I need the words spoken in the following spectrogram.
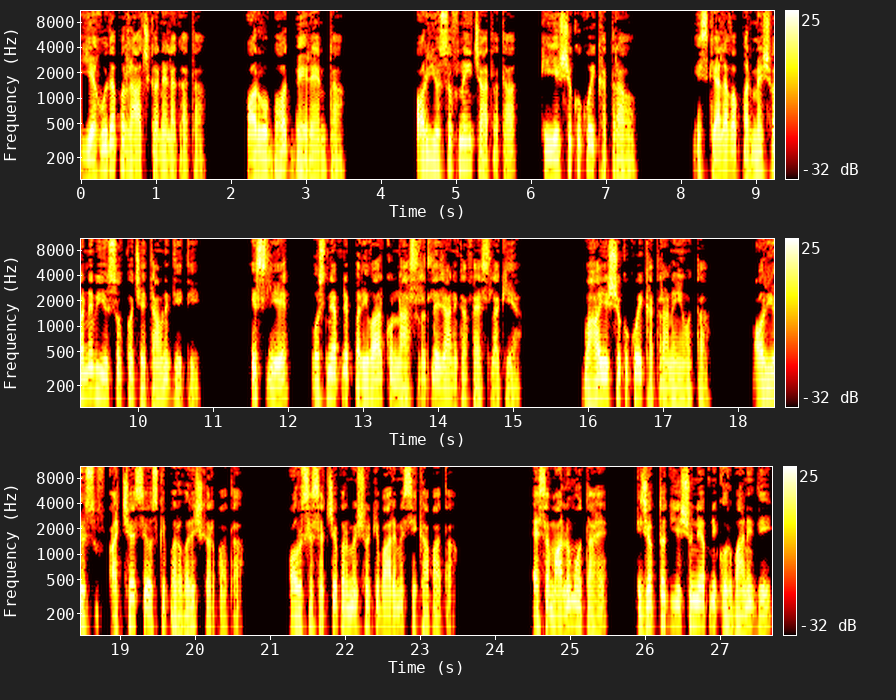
यहूदा पर राज करने लगा था, और वो बहुत बेरहम था, और यूसुफ नहीं चाहता था कि यीशु को कोई खतरा हो। इसके अलावा परमेश्वर ने भी यूसुफ को चेतावनी दी थी। इसलिए उसने अपने परिवार को नासरत ले जाने का फैसला किया। वहाँ यीशु को कोई खतरा नहीं होता, और यूसुफ अच्छे से उसकी परवरिश कर पाता, और उसे सच्चे परमेश्वर के बारे में सिखा पाता। ऐसा मालूम होता है कि जब तक यीशु ने अपनी कुर्बानी दी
